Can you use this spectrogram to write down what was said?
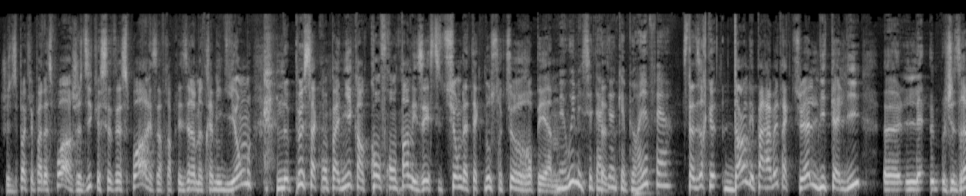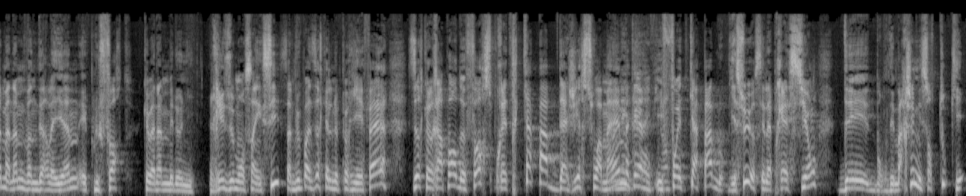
Je ne dis pas qu'il n'y a pas d'espoir. Je dis que cet espoir, et ça fera plaisir à notre ami Guillaume, ne peut s'accompagner qu'en confrontant les institutions de la technostructure européenne. Mais oui, mais c'est-à-dire qu'elle ne peut rien faire. C'est-à-dire que dans les paramètres actuels, l'Italie, euh, je dirais Mme von der Leyen est plus forte que Mme Meloni. Résumons ça ici. Ça ne veut pas dire qu'elle ne peut rien faire. C'est-à-dire que le rapport de force, pour être capable d'agir soi-même, il faut être capable, bien sûr, c'est la pression des, bon, des marchés, mais surtout qui est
